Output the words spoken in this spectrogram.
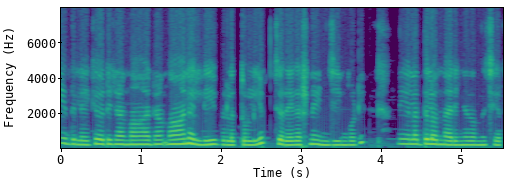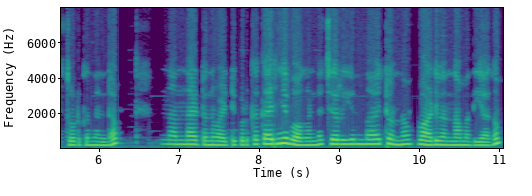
ഇനി ഇതിലേക്ക് ഒരു നാല് നാലല്ലി വെളുത്തുള്ളിയും ചെറിയ കഷ്ണം ഇഞ്ചിയും കൂടി നീളത്തിലൊന്ന് അരിഞ്ഞതൊന്ന് ചേർത്ത് കൊടുക്കുന്നുണ്ട്. നന്നായിട്ടൊന്ന് വഴറ്റി കൊടുക്കുക. കരിഞ്ഞു പോകണ്ട ചെറിയതായിട്ടൊന്ന് വാടി വന്നാൽ മതിയാകും.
